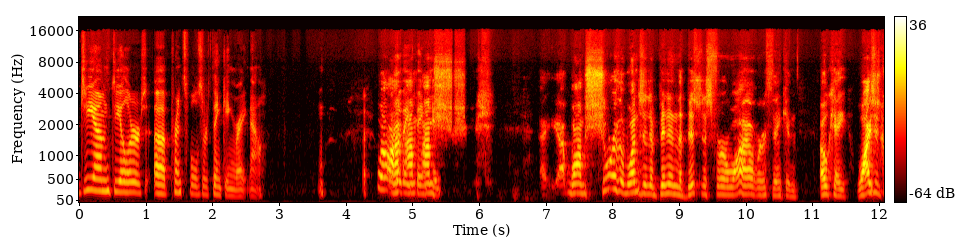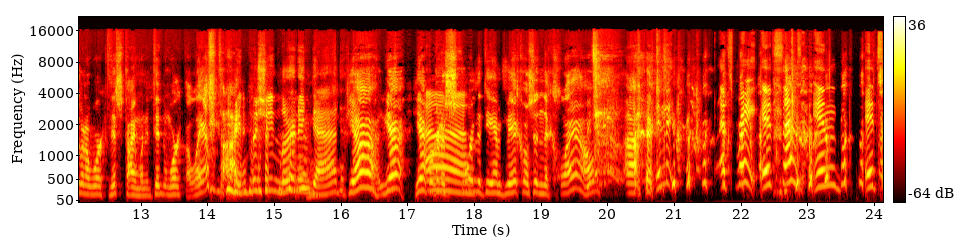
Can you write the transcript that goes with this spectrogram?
GM dealers, uh, principals are thinking right now? well, I'm, I'm, I'm sh- well, I'm sure the ones that have been in the business for a while are thinking, okay, why is it going to work this time when it didn't work the last time? machine learning dad yeah, yeah, yeah. We're going to Ah. store the damn vehicles in the cloud. Uh, And it- that's right. It says in it's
